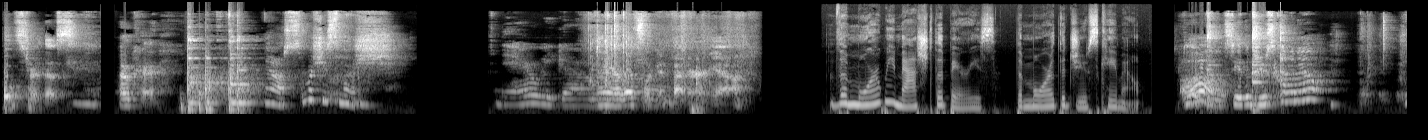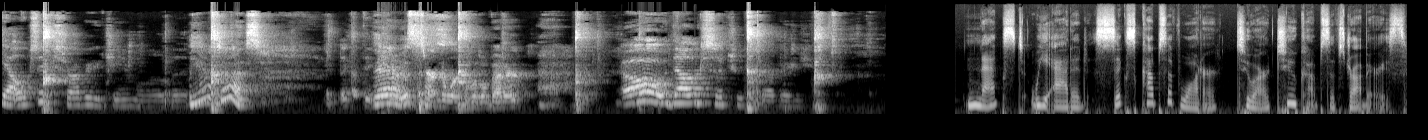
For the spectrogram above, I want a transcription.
Let's try this. Okay. Now, smushy smush. There we go. Yeah, that's looking better, yeah. The more we mashed the berries, the more the juice came out. Oh, see the juice coming out? Yeah, it looks like strawberry jam a little bit. Yeah, it does. Like the There, juice. this is starting to work a little better. Oh, that looks such a strawberry jam. Next, we added six cups of water to our two cups of strawberries.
